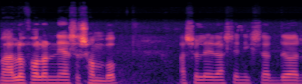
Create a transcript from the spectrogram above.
ভালো ফলন নিয়ে আসা সম্ভব। আসলে রাসায়নিক সার দেওয়ার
